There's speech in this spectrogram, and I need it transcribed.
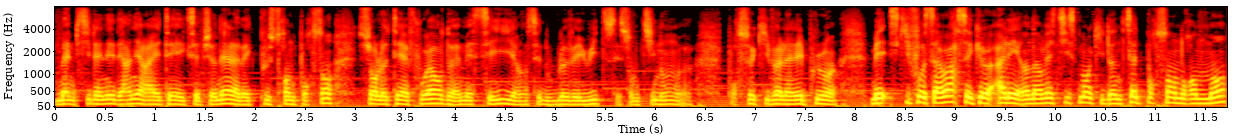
même si l'année dernière a été exceptionnelle avec plus 30% sur le TF World MSCI, hein, CW8, c'est son petit nom pour ceux qui veulent aller plus loin. Mais ce qu'il faut savoir, c'est que, allez, un investissement qui donne 7% de rendement,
